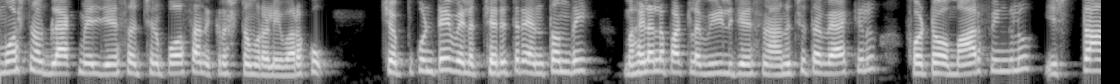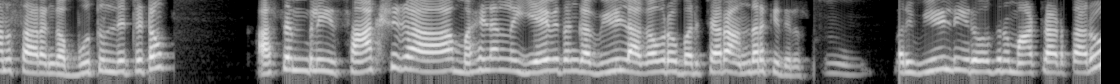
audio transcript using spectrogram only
ఎమోషనల్ బ్లాక్మెయిల్ చేసి వచ్చిన పోసాని కృష్ణమురళి వరకు చెప్పుకుంటే వీళ్ళ చరిత్ర ఎంత ఉంది మహిళల పట్ల వీళ్ళు చేసిన అనుచిత వ్యాఖ్యలు ఫోటో మార్ఫింగ్లు ఇష్టానుసారంగా బూతులు తిట్టడం అసెంబ్లీ సాక్షిగా మహిళలను ఏ విధంగా వీళ్ళు అగౌరవపరిచారో అందరికీ తెలుసు. మరి వీళ్ళు ఈ రోజున మాట్లాడతారు.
